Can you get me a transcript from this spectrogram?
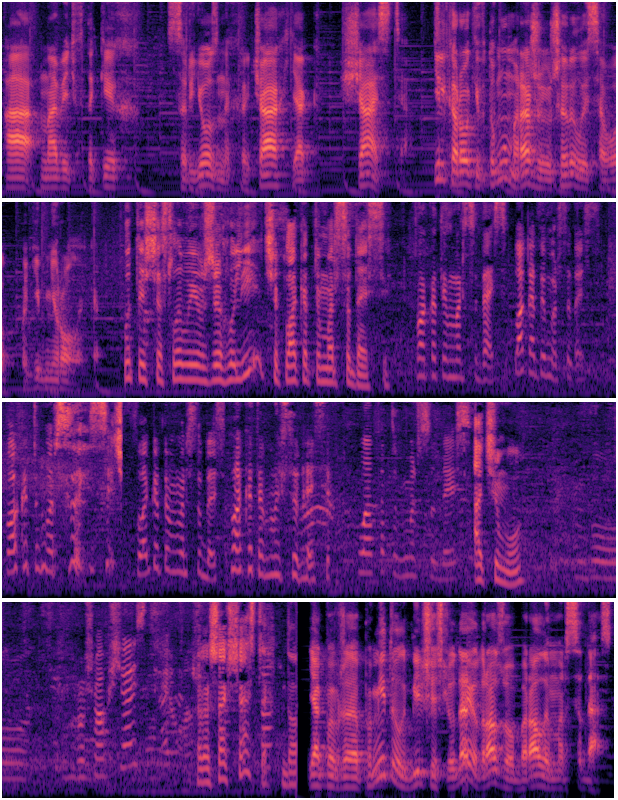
а навіть в таких серйозних речах, як щастя. Кілька років тому мережею ширилися от подібні ролики. Бути щасливою в Жигулі чи плакати в Мерседесі? Плакати в Мерседесі. Плакати в Мерседесі. Плакати в Мерседесі. Плакати в Мерседесі. Плакати в Мерседесі. Плакати в Мерседесі. А чому? Бо грошах щастя. В грошах щастя? До Як ви вже помітили, більшість людей одразу обирали Мерседес.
